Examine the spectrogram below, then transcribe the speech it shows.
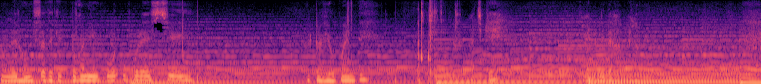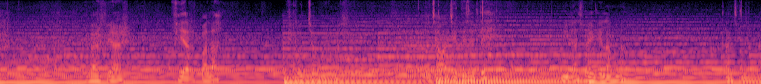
আমাদের হোমস্টে থেকে একটুখানি উপ- উপরে এসছি এই একটা ভিউ পয়েন্টে আজকে ফাইনালি দেখা পেলাম। এবার ফেরার ফেরার পালা। ফেরত যাব এবার। যাওয়া যেতে যেতে নিরাশ হয়ে গেলাম না। কাঞ্চনজঙ্ঘা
